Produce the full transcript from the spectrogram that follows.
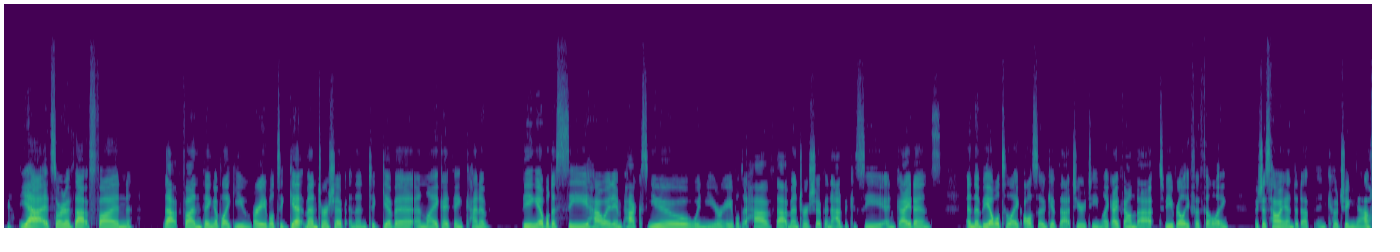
yeah it's sort of that fun that fun thing of like you are able to get mentorship and then to give it and like i think kind of being able to see how it impacts you when you're able to have that mentorship and advocacy and guidance and then be able to like also give that to your team like i found that to be really fulfilling which is how I ended up in coaching now.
